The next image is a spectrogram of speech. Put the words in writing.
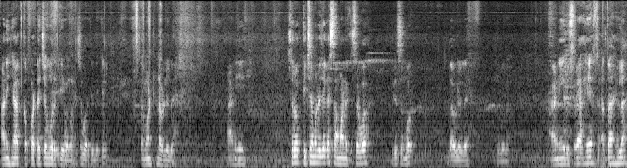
आणि ह्या कपाटाच्या वरती बघा. वरती देखील. सामान लावलेलं आहे. आणि सर्व किचनमध्ये जे काही सामान आहे ते सर्व इथे समोर लावलेलं आहे. हे बघा. आणि दुसरं आहे आता ह्याला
